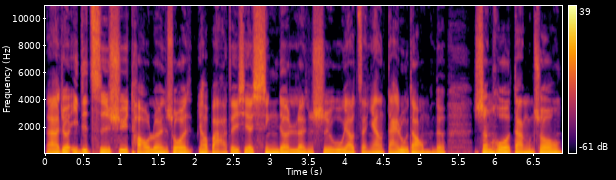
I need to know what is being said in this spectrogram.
那就一直持续讨论说，要把这些新的人事物要怎样带入到我们的生活当中。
